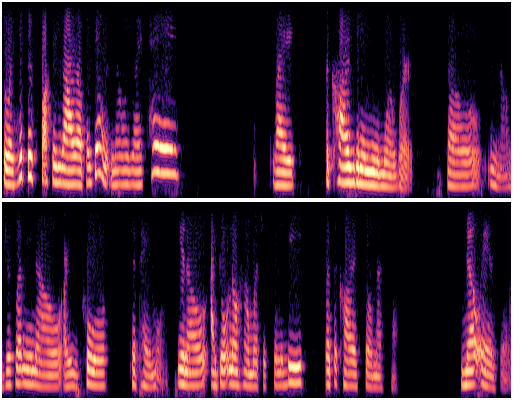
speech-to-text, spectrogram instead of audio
So I hit this fucking guy up again, and I was like, hey, like the car is gonna need more work, so you know, just let me know. Are you cool to pay more? You know, I don't know how much it's gonna be, but the car is still messed up. No answer.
